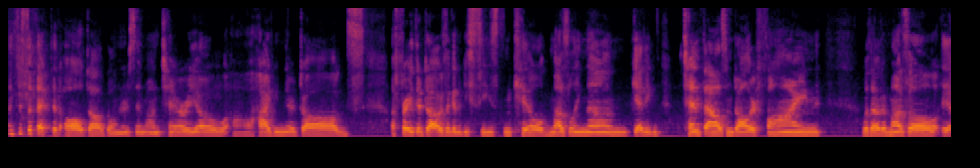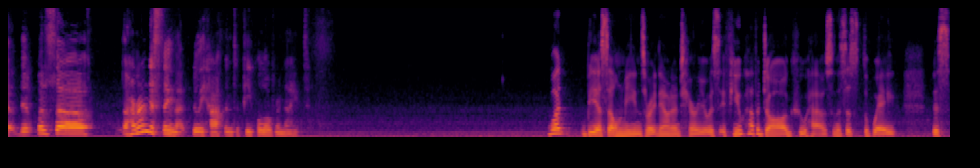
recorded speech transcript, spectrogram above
And this affected all dog owners in Ontario, uh, hiding their dogs afraid their dogs are going to be seized and killed, muzzling them, getting $10,000 fine without a muzzle. It, it was uh, a horrendous thing that really happened to people overnight. What BSL means right now in Ontario is if you have a dog who has, and this is the way this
